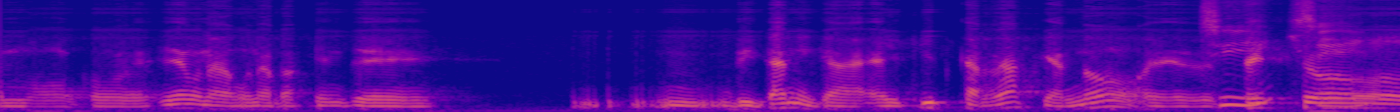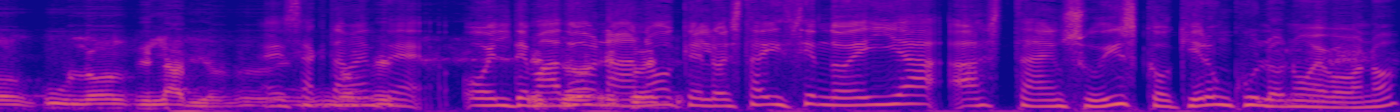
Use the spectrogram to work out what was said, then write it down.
Como, como decía una, una paciente británica, el kit Kardashian, ¿no? El Sí, pecho, culos y labios. Exactamente. Entonces, o el de Madonna, eso ¿no? es- Que lo está diciendo ella hasta en su disco, quiero un culo nuevo, ¿no?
